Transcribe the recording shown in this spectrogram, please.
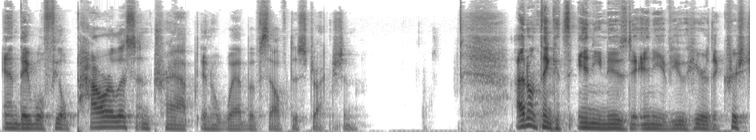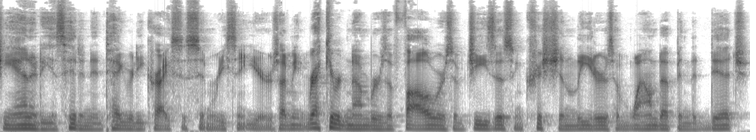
And they will feel powerless and trapped in a web of self destruction. I don't think it's any news to any of you here that Christianity has hit an integrity crisis in recent years. I mean, record numbers of followers of Jesus and Christian leaders have wound up in the ditch.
